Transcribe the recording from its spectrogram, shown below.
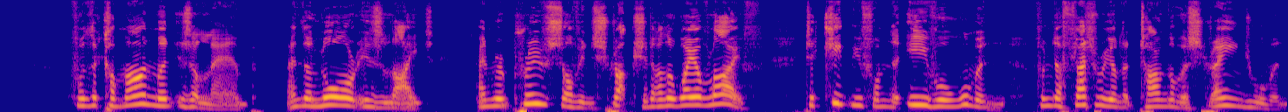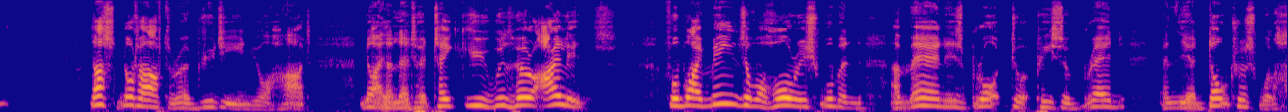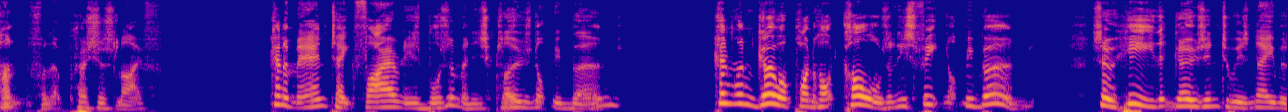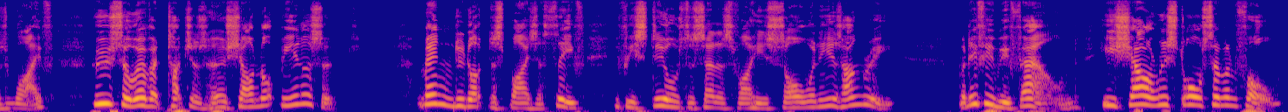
For the commandment is a lamp, and the law is light, and reproofs of instruction are the way of life, to keep you from the evil woman, from the flattery of the tongue of a strange woman. Lust not after her beauty in your heart, neither let her take you with her eyelids. For by means of a whorish woman a man is brought to a piece of bread, and the adulteress will hunt for the precious life. Can a man take fire in his bosom and his clothes not be burned? Can one go upon hot coals and his feet not be burned? So he that goes into his neighbour's wife, whosoever touches her shall not be innocent. Men do not despise a thief if he steals to satisfy his soul when he is hungry. But if he be found, he shall restore sevenfold.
